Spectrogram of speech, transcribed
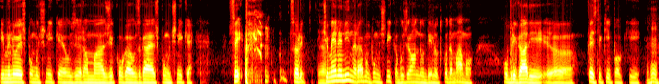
imenuješ pomočnike, oziroma že koga vzgajaš pomočnike. Sej, sorry, Ja. Če mene ni, ne rabim pomočnika, bo že on delo. Tako da imamo v brigadi uh, fest ekipo, ki Uh -huh.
